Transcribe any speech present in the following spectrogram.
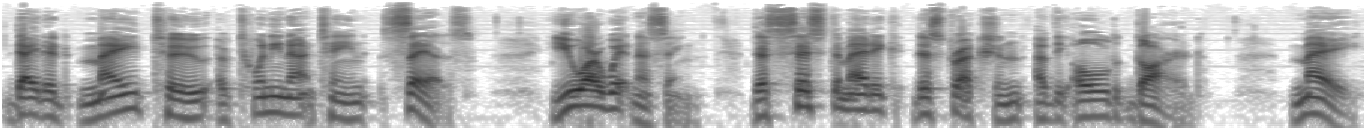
dated May 2 of 2019, says, You are witnessing the systematic destruction of the old guard. May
